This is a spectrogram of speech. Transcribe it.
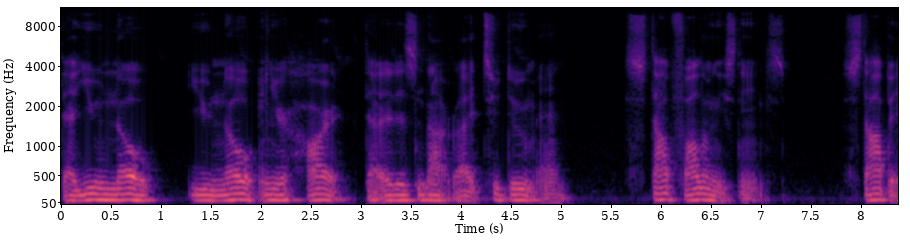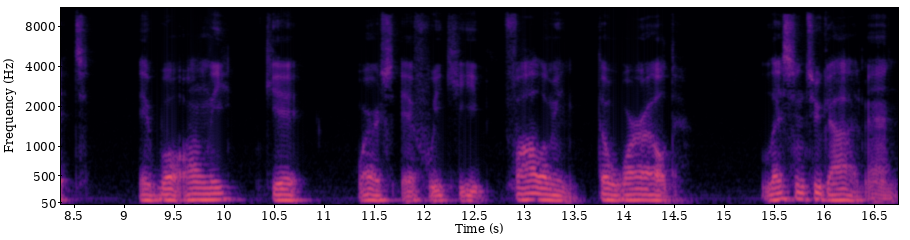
that you know, you know in your heart that it is not right to do, man. Stop following these things. Stop it. It will only get worse if we keep following the world. Listen to God, man.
